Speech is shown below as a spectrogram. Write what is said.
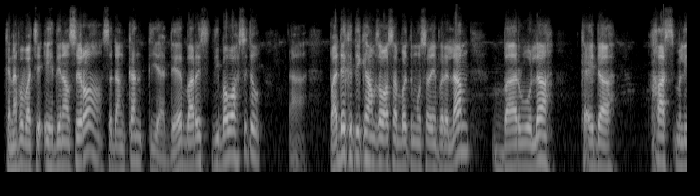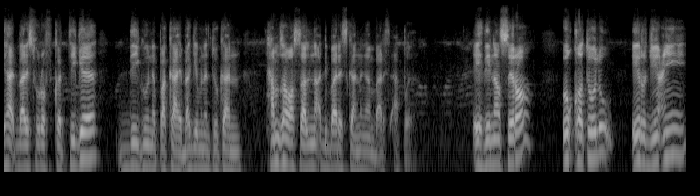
Kenapa baca ihdinas sirah sedangkan tiada baris di bawah situ? Ha. Pada ketika Hamzah Wasal bertemu selain pada lam, barulah kaedah khas melihat baris huruf ketiga diguna pakai bagi menentukan Hamzah Wasal nak dibariskan dengan baris apa. Ihdinas sirah, uqatulu, irji'i,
